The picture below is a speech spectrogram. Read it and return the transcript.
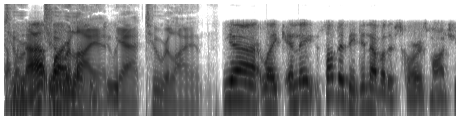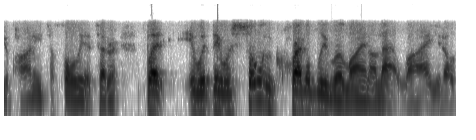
And too, that too reliant. Doing, yeah, too reliant. Yeah, like, and they it's not that they didn't have other scorers, Mangiapane, Toffoli, et cetera, but it they were so incredibly reliant on that line. You know,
